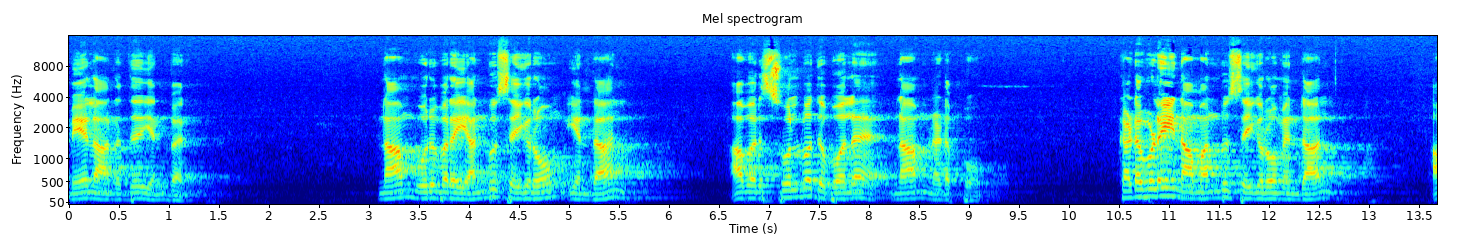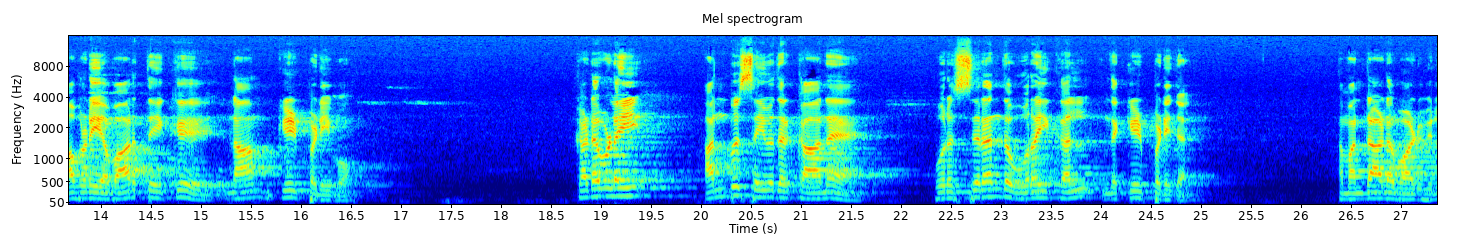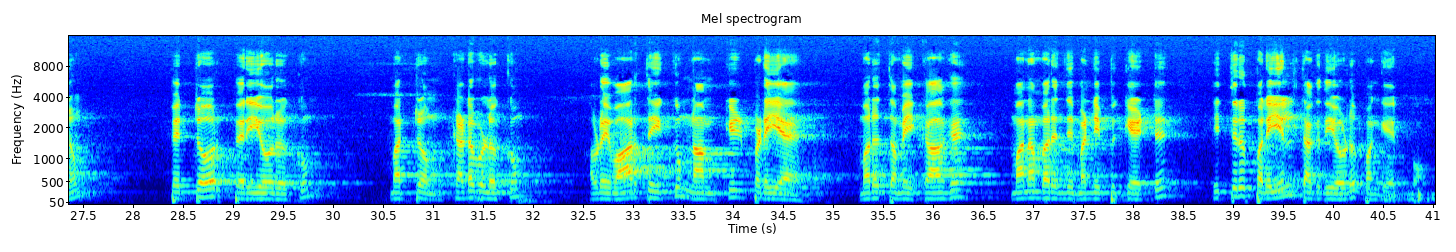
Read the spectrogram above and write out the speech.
மேலானது என்பர். நாம் ஒருவரை அன்பு செய்கிறோம் என்றால் அவர் சொல்வது போல நாம் நடப்போம். கடவுளை நாம் அன்பு செய்கிறோம் என்றால் அவருடைய வார்த்தைக்கு நாம் கீழ்ப்படிவோம். கடவுளை அன்பு செய்வதற்கான ஒரு சிறந்த உரைக்கல் இந்த கீழ்ப்படிதல். நம் அன்றாட வாழ்விலும் பெற்றோர் பெரியோருக்கும் மற்றும் கடவுளுக்கும் அவருடைய வார்த்தைக்கும் நாம் கீழ்ப்படைய மறுத்தமைக்காக மனம் மருந்து மன்னிப்பு கேட்டு இத்திருப்பலியில் தகுதியோடு பங்கேற்போம்.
